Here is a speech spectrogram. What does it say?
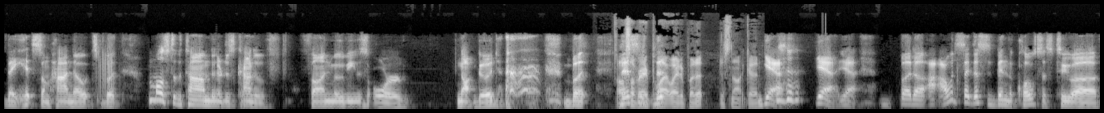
they hit some high notes, but most of the time they're just kind of fun movies or not good. but also a very polite way to put it, just not good. Yeah, yeah, yeah. But uh, I, I, would say this has been the closest to, uh,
